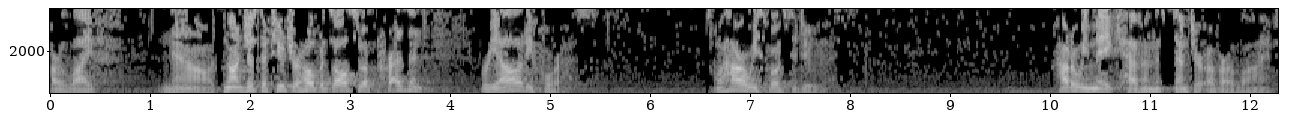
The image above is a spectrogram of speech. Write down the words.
our life now. It's not just a future hope, it's also a present reality for us. Well, how are we supposed to do this? How do we make heaven the center of our lives?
